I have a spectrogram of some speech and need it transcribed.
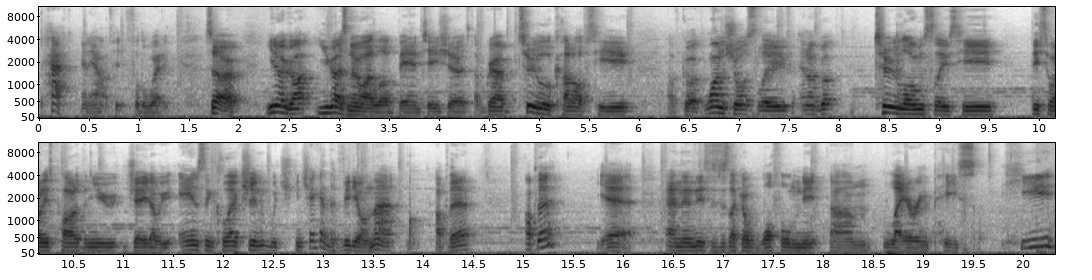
pack an outfit for the wedding. So, you know, guys, you guys know I love band t-shirts. I've grabbed two little cut-offs here. I've got one short sleeve and I've got two long sleeves here. This one is part of the new JW Anderson collection, which you can check out the video on that up there. Up there? Yeah. And then this is just like a waffle knit um, layering piece here.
